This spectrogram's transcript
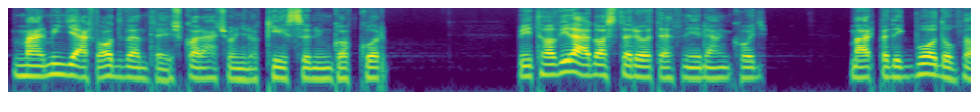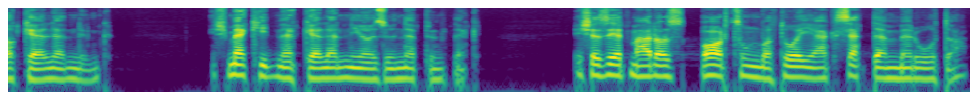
már mindjárt adventre és karácsonyra készülünk, akkor mintha a világ azt erőltetné ránk, hogy már pedig boldognak kell lennünk, és meghidnek kell lenni az ünnepünknek. És ezért már az arcunkba tolják szeptember óta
